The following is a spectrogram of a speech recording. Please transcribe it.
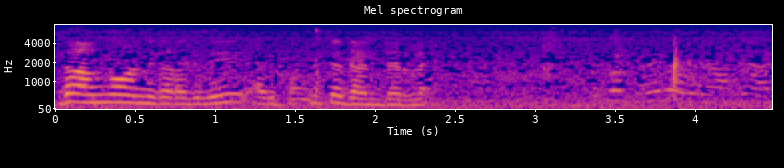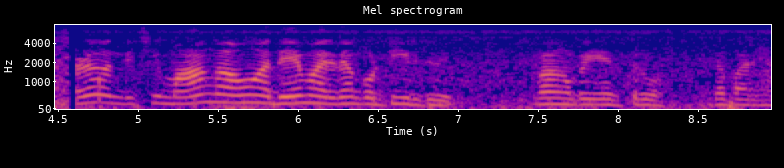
இதோ அங்க ஒண்ணு கிடக்குது. அது பழுத்ததான்னு தெரில. பழம் வந்துச்சு. மாங்காவும் அதே மாதிரி தான் கொட்டி இருக்குது வாங்க போய் எடுத்துருவோம். இதை பாருங்க.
